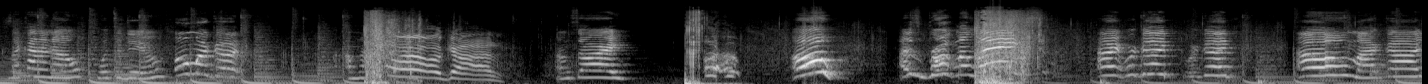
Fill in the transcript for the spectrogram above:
Because I kind of know what to do. Oh my god! I'm not- Oh god! I'm sorry. Oh! I just broke my legs! Alright, we're good. We're good. Oh my gosh.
